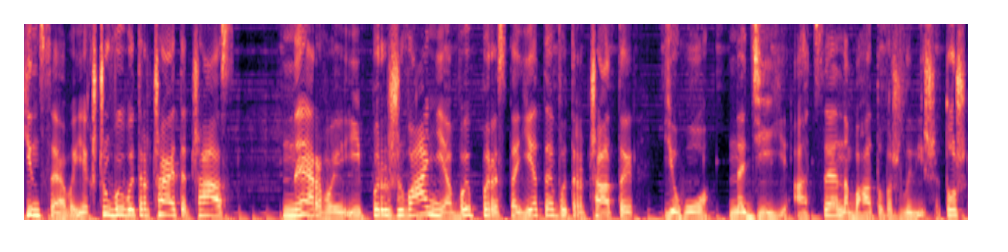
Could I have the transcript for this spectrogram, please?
кінцевий. Якщо ви витрачаєте час, нерви і переживання, ви перестаєте витрачати його надії. А це набагато важливіше. Тож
